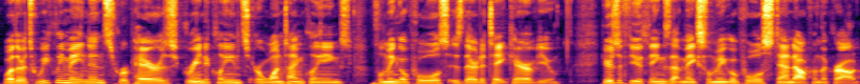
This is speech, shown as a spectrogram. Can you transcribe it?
Whether it's weekly maintenance, repairs, green to cleans, or one time cleanings, Flamingo Pools is there to take care of you. Here's a few things that makes Flamingo Pools stand out from the crowd.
